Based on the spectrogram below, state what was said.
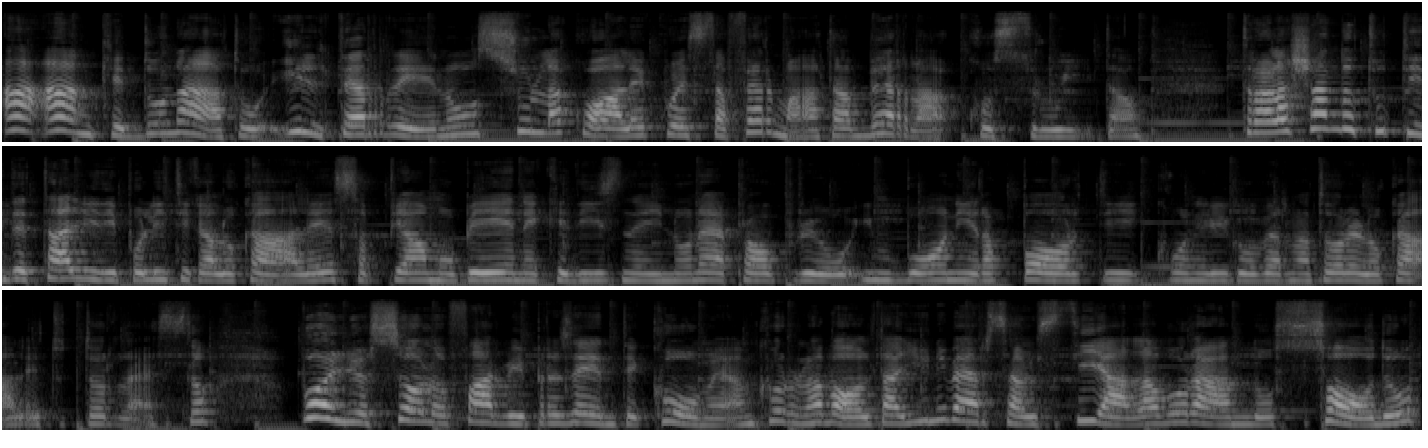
ha anche donato il terreno sulla quale questa fermata verrà costruita. Tralasciando tutti i dettagli di politica locale, sappiamo bene che Disney non è proprio in buoni rapporti con il governatore locale e tutto il resto, voglio solo farvi presente come, ancora una volta, Universal stia lavorando sodo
